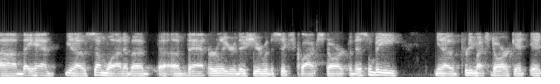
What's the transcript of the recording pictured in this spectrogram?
Um, they had, you know, somewhat of a of that earlier this year with a six o'clock start, but this will be, you know, pretty much dark at, at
